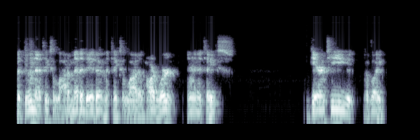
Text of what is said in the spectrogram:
but doing that takes a lot of metadata and it takes a lot of hard work and it takes guarantee of like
